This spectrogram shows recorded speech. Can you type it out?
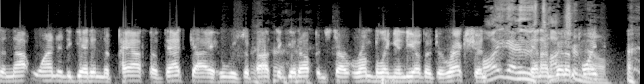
and not wanting to get in the path of that guy who was about to get up and start rumbling in the other direction. All you got to do is and I'm touch him, point.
